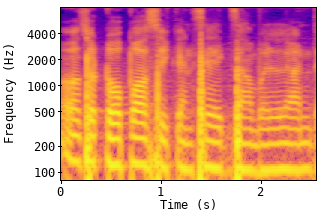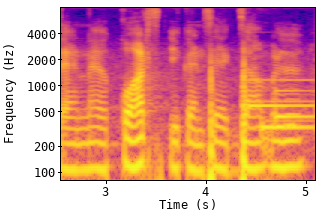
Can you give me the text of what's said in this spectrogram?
Uh, so topaz you can say example and then uh, quartz you can say example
